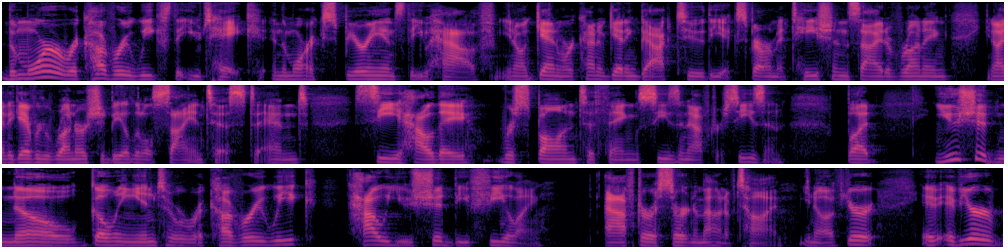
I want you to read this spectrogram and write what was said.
the more recovery weeks that you take and the more experience that you have, you know, again, we're kind of getting back to the experimentation side of running. You know, I think every runner should be a little scientist and see how they respond to things season after season. But you should know going into a recovery week how you should be feeling after a certain amount of time. You know, if you're if you're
